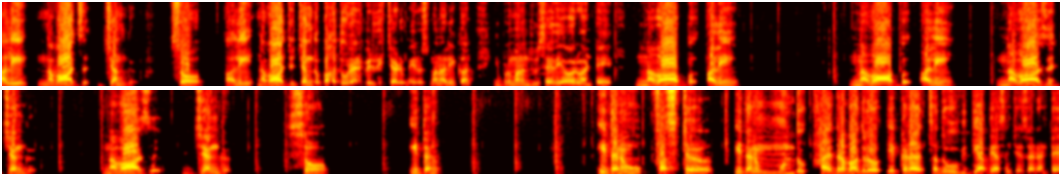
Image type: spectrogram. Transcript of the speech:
అలీ నవాజ్ జంగ్. సో అలీ నవాజ్ జంగ్ బహదూర్ అని బిరుదిచ్చాడు మీర్ ఉస్మాన్ అలీ ఖాన్. ఇప్పుడు మనం చూసేది ఎవరు అంటే నవాబ్ అలీ నవాబ్ అలీ నవాజ్ జంగ్. నవాజ్ జంగ్. సో ఇతను. ఇతను ఫస్ట్ ఇతను ముందు హైదరాబాద్లో ఎక్కడ చదువు విద్యాభ్యాసం చేశాడంటే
